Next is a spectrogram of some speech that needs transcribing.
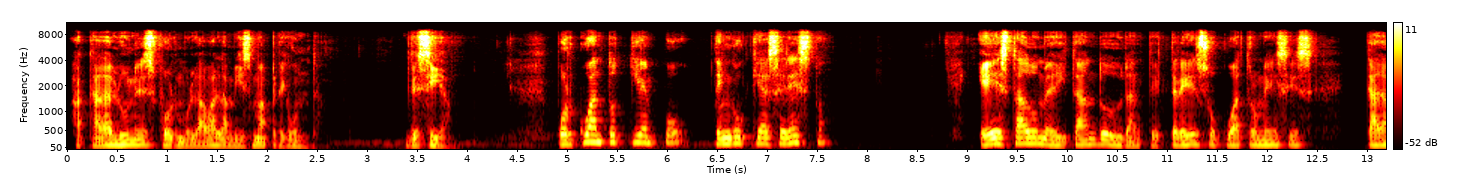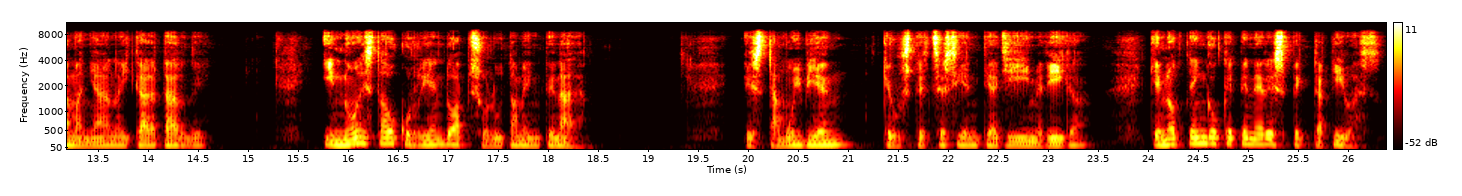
A cada lunes formulaba la misma pregunta. Decía, ¿por cuánto tiempo tengo que hacer esto? He estado meditando durante tres o cuatro meses cada mañana y cada tarde y no está ocurriendo absolutamente nada. Está muy bien que usted se siente allí y me diga, que no tengo que tener expectativas,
